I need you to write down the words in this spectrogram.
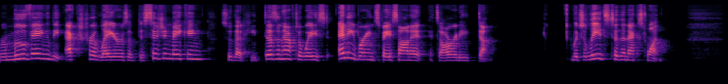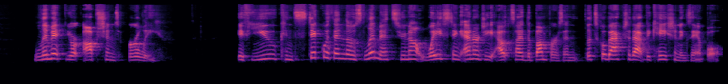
Removing the extra layers of decision making so that he doesn't have to waste any brain space on it. It's already done. Which leads to the next one limit your options early. If you can stick within those limits, you're not wasting energy outside the bumpers. And let's go back to that vacation example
